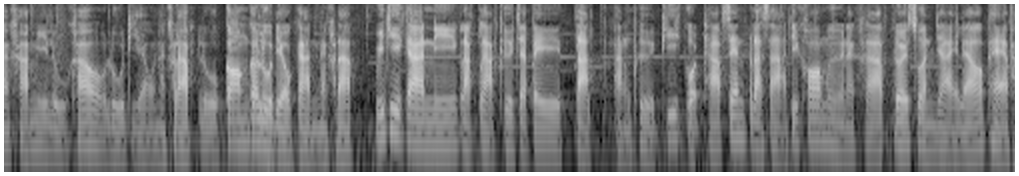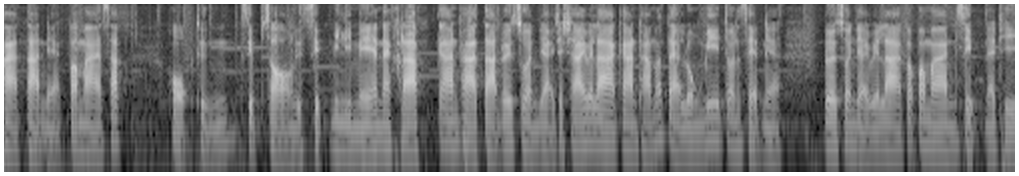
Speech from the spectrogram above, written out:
นะครับมีรูเข้ารูเดียวนะครับรูกล้องก็รูเดียวกันนะครับ วิธีการนี้หลักๆ คือจะไปตัดผังผืดที่กดทับเส้นประสาทที่ข้อมือนะครับ โดยส่วนใหญ่แล้วแผลผ่าตัดเนี่ยประมาณสัก 6ถึง12 หรือ 10มิลลิเมตรนะครับ การผ่าตัดโดยส่วนใหญ่จะใช้เวลาการทำตั้งแต่ลงมีดจนเสร็จเนี่ยโดยส่วนใหญ่เวลาก็ประมาณ 10 นาที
